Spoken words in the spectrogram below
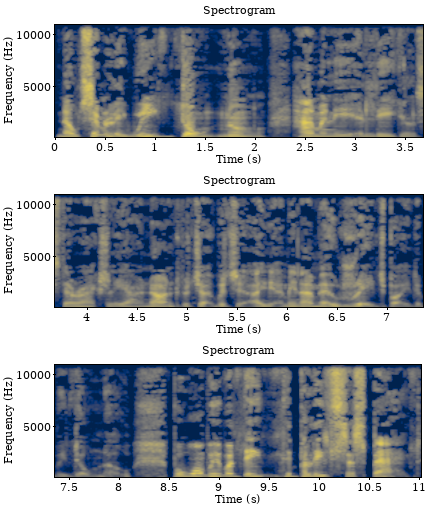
Now, similarly, we don't know how many illegals there actually are not, which which I, I mean I'm outraged by that we don't know. But what we what they, the police suspect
